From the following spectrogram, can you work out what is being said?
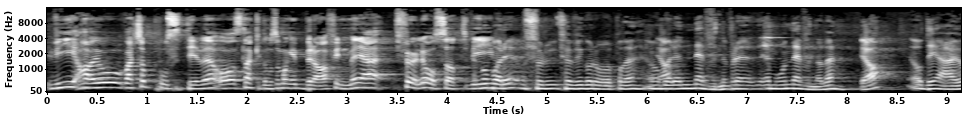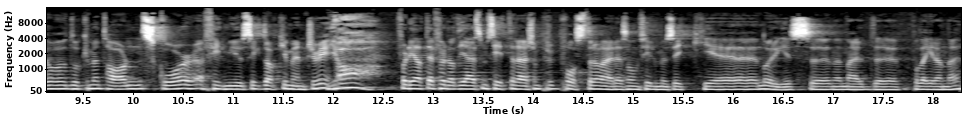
Vi har jo vært så positive og snakket om så mange bra filmer. Jeg føler jo også at vi Jeg må bare, før, før vi går over på det, jeg må Ja. bare nevne for det, jeg må nevne det. Ja. Og det er jo dokumentaren 'Score', a film music documentary. Ja! Fordi at jeg føler at jeg som sitter her som påstår å være sånn filmmusikk eh, Norges eh, eh, på det greiene der,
